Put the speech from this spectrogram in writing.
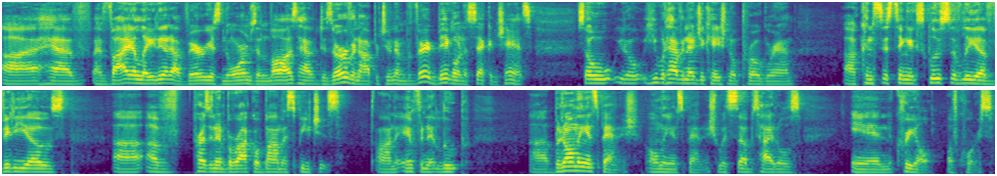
uh, have, have violated our various norms and laws have deserve an opportunity. I'm very big on a second chance. So, you know, he would have an educational program uh, consisting exclusively of videos uh, of President Barack Obama speeches on infinite loop, uh, but only in Spanish, only in Spanish with subtitles in Creole, of course.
